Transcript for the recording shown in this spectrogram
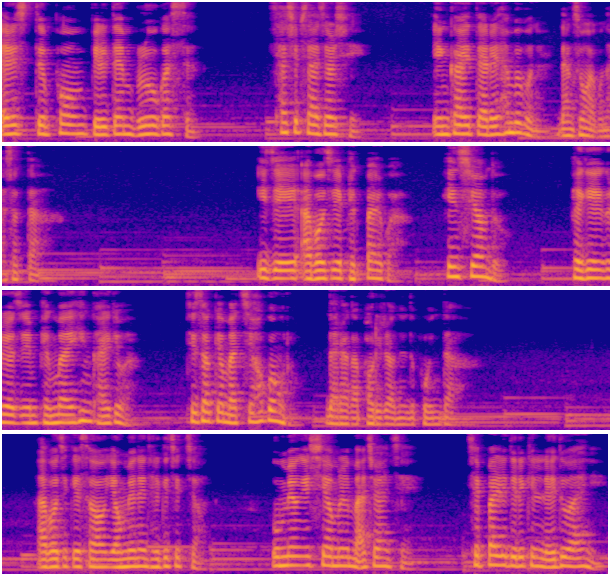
에르스트 폰 빌덴 블루호가 쓴 44절 시 잉카의 딸의 한 부분을 낭송하곤 하셨다. 이제 아버지의 백발과 흰 수염도 베개에 그려진 백마의 흰 갈기와 뒤섞여 마치 허공으로 날아가 버리려는 듯 보인다. 아버지께서 영면에 들기 직전 운명의 시험을 마주한 채 재빨리 들이킨 레드와인이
